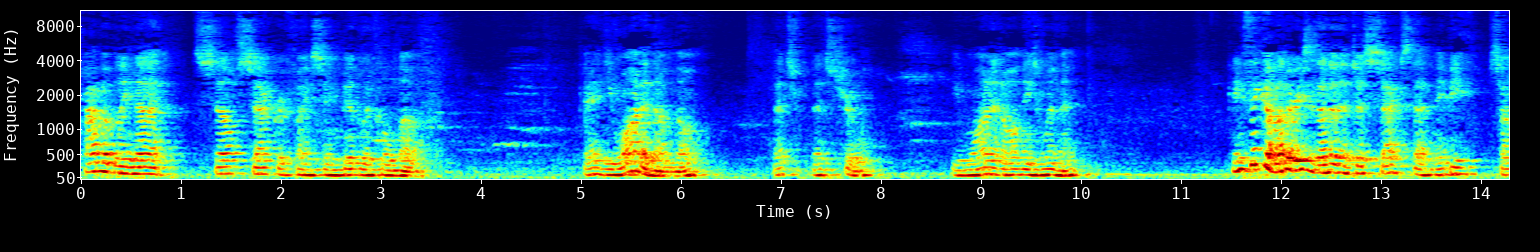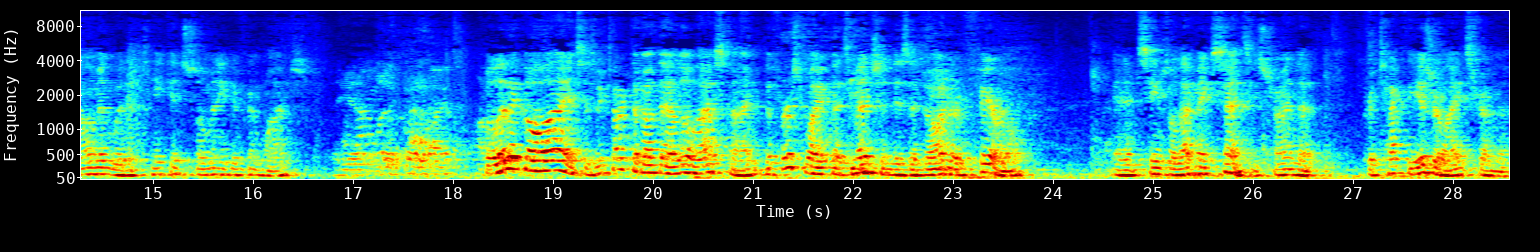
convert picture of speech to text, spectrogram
probably not self-sacrificing biblical love. Okay, he wanted them though. That's that's true. He wanted all these women. Can you think of other reasons other than just sex that maybe Solomon would have taken so many different wives? Political alliances. We talked about that a little last time. The first wife that's mentioned is a daughter of Pharaoh. And it seems, well, that makes sense. He's trying to protect the Israelites from the,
